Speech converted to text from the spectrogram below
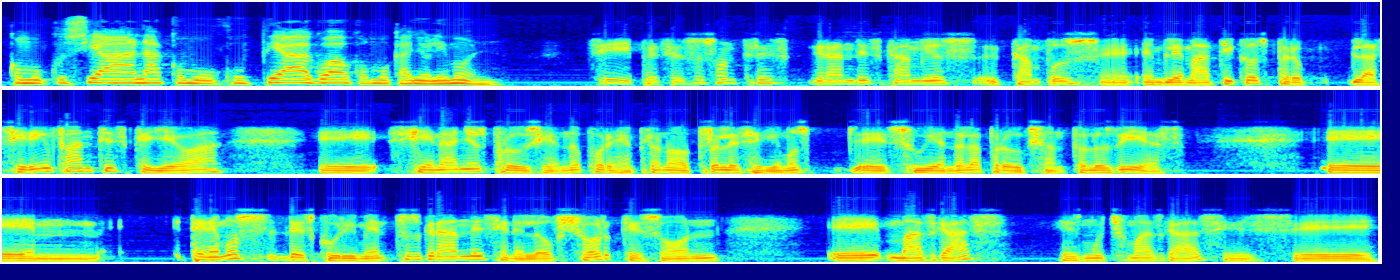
como Cusiana, como Cupiagua o como Caño Limón. Sí, pues esos son tres grandes cambios, eh, campos eh, emblemáticos, pero la Cira Infantes que lleva eh, 100 años produciendo, por ejemplo, nosotros le seguimos eh, subiendo la producción todos los días. Tenemos descubrimientos grandes en el offshore que son más gas, es mucho más gas, es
